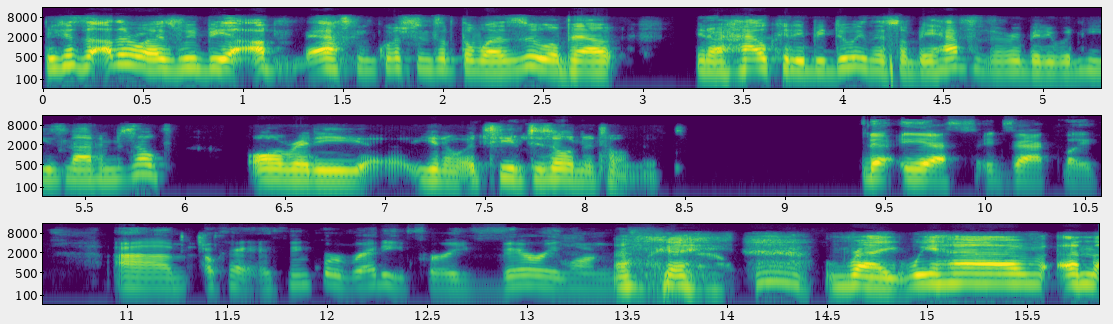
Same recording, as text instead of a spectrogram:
because otherwise we'd be up asking questions up the wazoo about, you know, how could he be doing this on behalf of everybody when he's not himself already, uh, you know, achieved his own atonement. Yes, exactly. Um, okay, I think we're ready for a very long. Okay, right. We have an.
